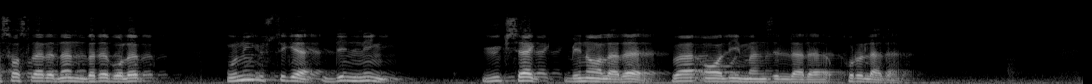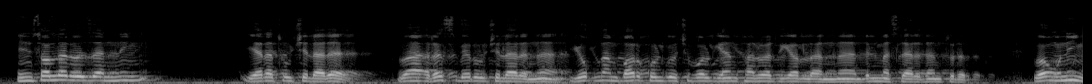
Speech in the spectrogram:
asoslaridan biri bo'lib uning ustiga dinning yuksak binolari va oliy manzillari quriladi. Insonlar o'zlarining yaratuvchilari va rizq beruvchilarini yo'qdan bor qilguvchi bo'lgan parvardigorlarini bilmaslaridan turib va uning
